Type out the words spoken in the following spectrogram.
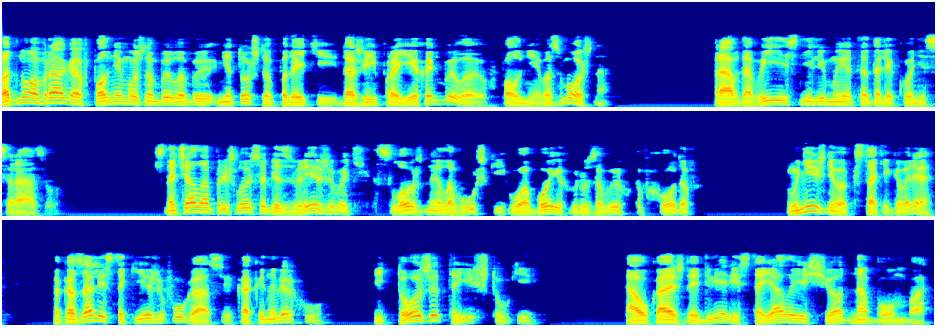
По дну оврага вполне можно было бы не то что подойти, даже и проехать было вполне возможно. Правда, выяснили мы это далеко не сразу. Сначала пришлось обезвреживать сложные ловушки у обоих грузовых входов. У нижнего, кстати говоря, оказались такие же фугасы, как и наверху, и тоже три штуки. а у каждой двери стояла еще одна бомба,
